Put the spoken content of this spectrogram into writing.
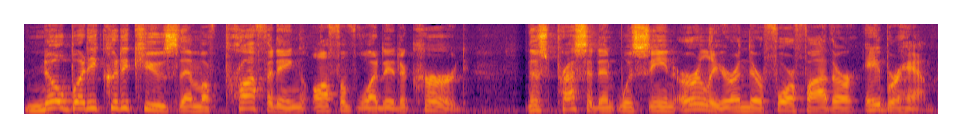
nobody could accuse them of profiting off of what had occurred. This precedent was seen earlier in their forefather Abraham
